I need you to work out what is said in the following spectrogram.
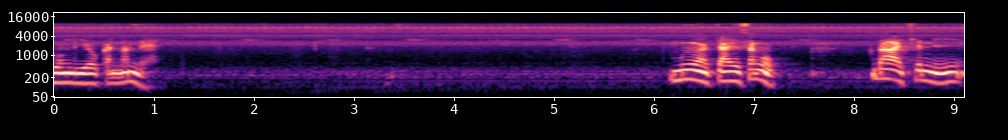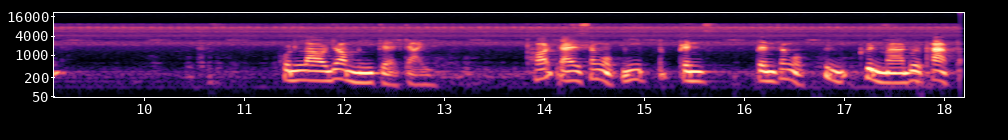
ดวงเดียวกันนั่นแหละ เมื่อใจสงบได้เช่นนี้ คนเราย่อมมีแก่ใจ เพราะใจสงบนี้เป็นเป็นสงบขึ้นขึ้นมาด้วยภาคป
